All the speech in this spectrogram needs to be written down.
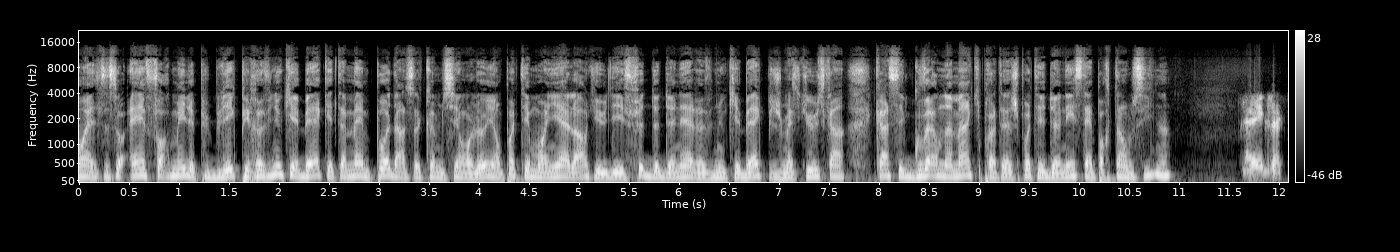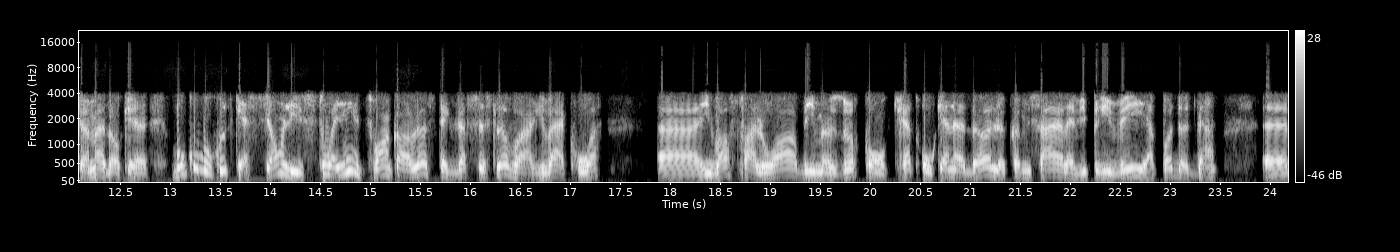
ouais, c'est ça, informer le public. Puis Revenu Québec était même pas dans cette commission-là. Ils n'ont pas témoigné alors qu'il y a eu des fuites de données à Revenu Québec. Puis je m'excuse quand, quand c'est le gouvernement qui protège pas tes données, c'est important aussi, là. Exactement. Donc, euh, beaucoup, beaucoup de questions. Les citoyens, tu vois encore là, cet exercice-là va arriver à quoi? Euh, il va falloir des mesures concrètes. Au Canada, le commissaire à la vie privée n'a pas de dents. Euh,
